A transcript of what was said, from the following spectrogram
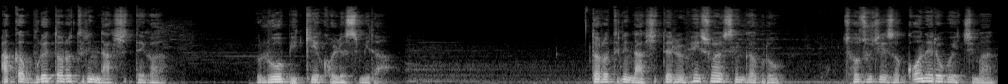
아까 물에 떨어뜨린 낚싯대가 루어 미끼에 걸렸습니다. 떨어뜨린 낚싯대를 회수할 생각으로 저수지에서 꺼내려고 했지만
